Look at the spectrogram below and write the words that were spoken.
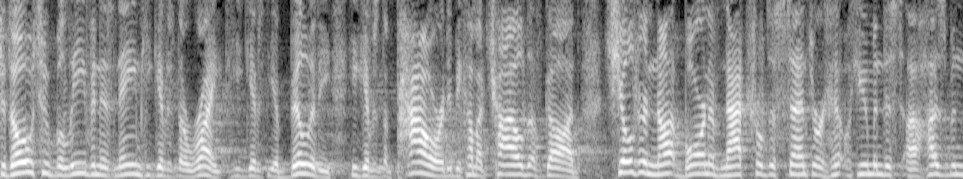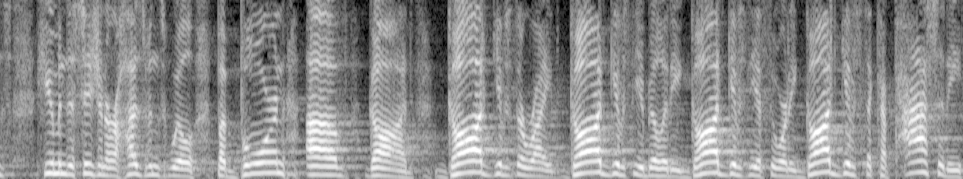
to those who believe in his name, he gives the right, he gives the ability, he gives the power to become a child of God. Children not born of natural descent or human, uh, husband's human decision or husband's will, but born of God. God gives the right, God gives the ability, God gives the authority, God gives the capacity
